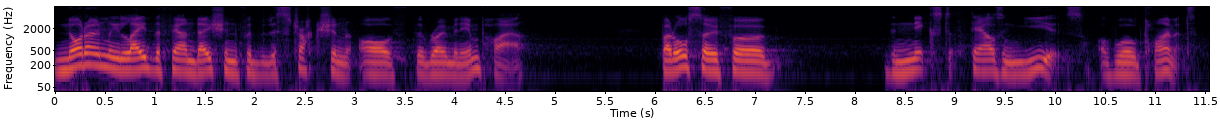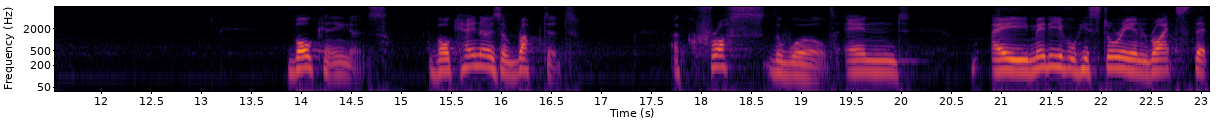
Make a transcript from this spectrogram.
not only laid the foundation for the destruction of the Roman Empire, but also for the next thousand years of world climate volcanoes. Volcanoes erupted across the world, and a medieval historian writes that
